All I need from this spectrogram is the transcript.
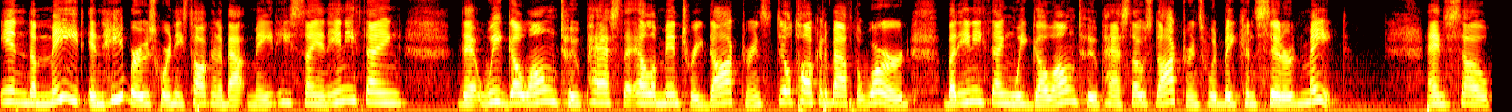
in the meat in Hebrews, when he's talking about meat, he's saying anything that we go on to past the elementary doctrines, still talking about the Word, but anything we go on to past those doctrines would be considered meat. And so,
